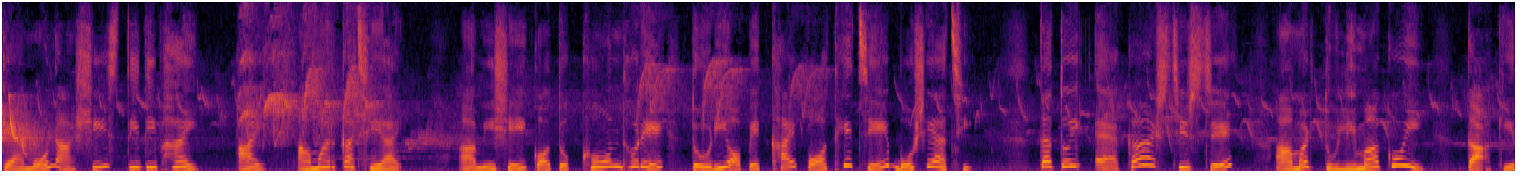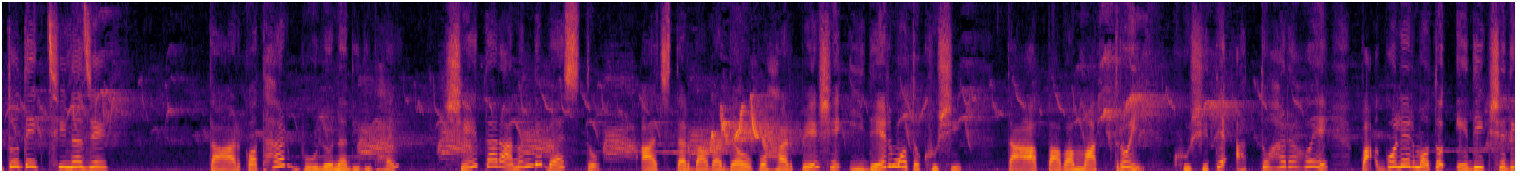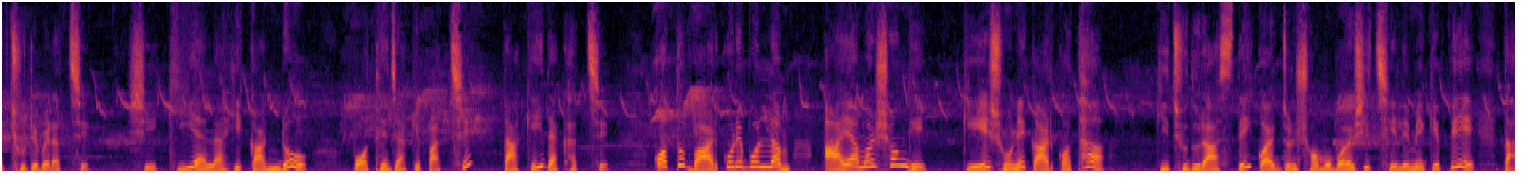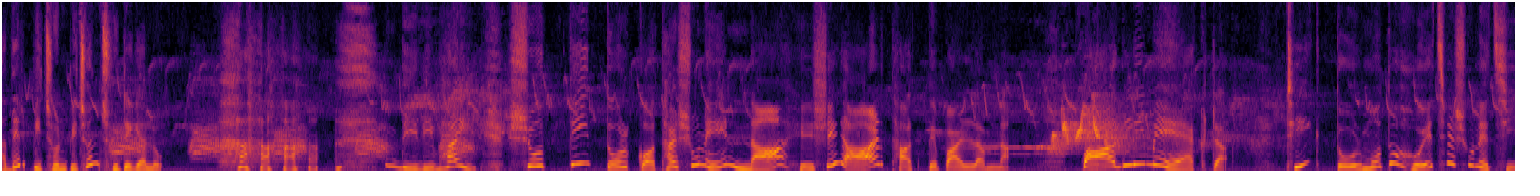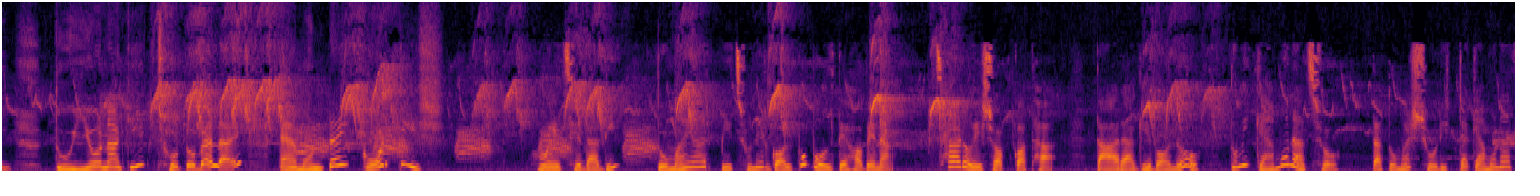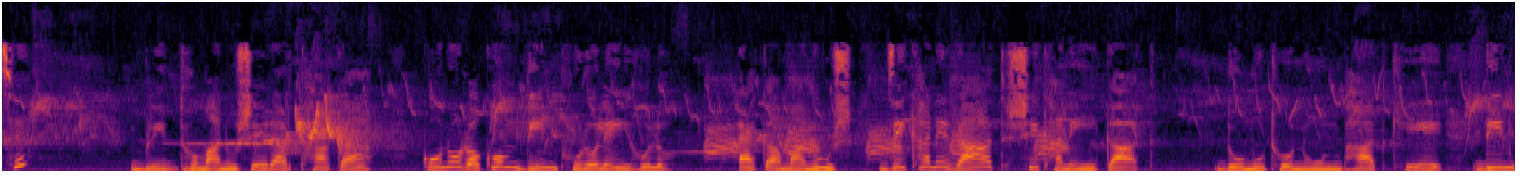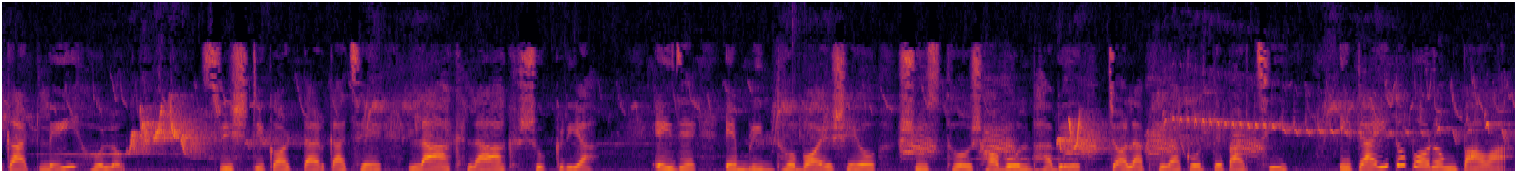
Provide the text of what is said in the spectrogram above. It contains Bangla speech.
কেমন আসিস, দিদি ভাই? আয়, আমার কাছে আয়। আমি সেই কতক্ষণ ধরে তোরই অপেক্ষায় পথে চেয়ে বসে আছি। তা তুই একা আসছিস যে? আমার তুলিমা কই? তাকে তো দেখছি না যে। তার কথা আর বলো না, দিদি ভাই। সে তার আনন্দে ব্যস্ত। আজ তার বাবার দেওয়া উপহার পেয়ে সে ঈদের মতো খুশি। তা পাওয়া মাত্রই। খুশিতে আত্মহারা হয়ে পাগলের মতো এদিক সেদিক ছুটে বেড়াচ্ছে। সে কি এলাহি কাণ্ড? পথে যাকে পাচ্ছে, তাকেই দেখাচ্ছে। কতবার করে বললাম, আয় আমার সঙ্গে, কে শোনে কার কথা? কিছু দূর আসতেই কয়েকজন সমবয়সী ছেলে মেয়েকে পেয়ে তাদের পিছন পিছন ছুটে গেল। দিদি ভাই সত্যি তোর কথা শুনে না হেসে আর থাকতে পারলাম না। পাগলি মেয়ে একটা। ঠিক তোর মতো হয়েছে শুনেছি। তুইও নাকি ছোটবেলায় এমনটাই করতিস। হয়েছে দাদি তোমায় আর পেছনের গল্প বলতে হবে না। ছাড়ো এসব কথা। তার আগে বলো তুমি কেমন আছো? তা তোমার শরীরটা কেমন আছে? বৃদ্ধ মানুষের আর থাকা কোনো রকম দিন ফুরলেই হলো। একা মানুষ যেখানে রাত, সেখানেই কাত। দুমুঠো নুন ভাত খেয়ে দিন কাটলেই হলো। সৃষ্টিকর্তার কাছে লাখ লাখ শুক্রিয়া। এই যে এ বৃদ্ধ বয়সেও সুস্থ, সবলভাবে চলাফেরা করতে পারছি, এটাই তো পরম পাওয়া।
